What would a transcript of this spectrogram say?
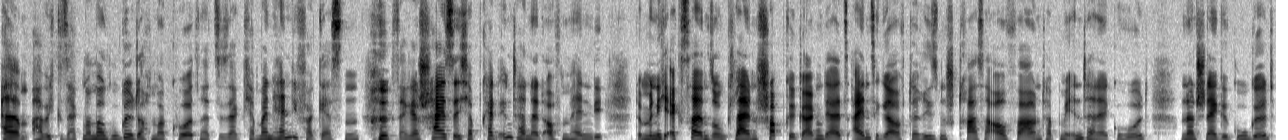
ähm, habe ich gesagt, Mama, google doch mal kurz. Und hat sie gesagt, ich habe mein Handy vergessen. Ich sage, ja, scheiße, ich habe kein Internet auf dem Handy. Dann bin ich extra in so einen kleinen Shop gegangen, der als einziger auf der Riesenstraße auf war und habe mir Internet geholt und dann schnell gegoogelt,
